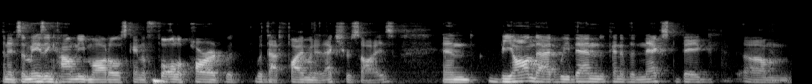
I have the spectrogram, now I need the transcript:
And it's amazing how many models kind of fall apart with, with that five minute exercise. And beyond that, we then kind of the next big um,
